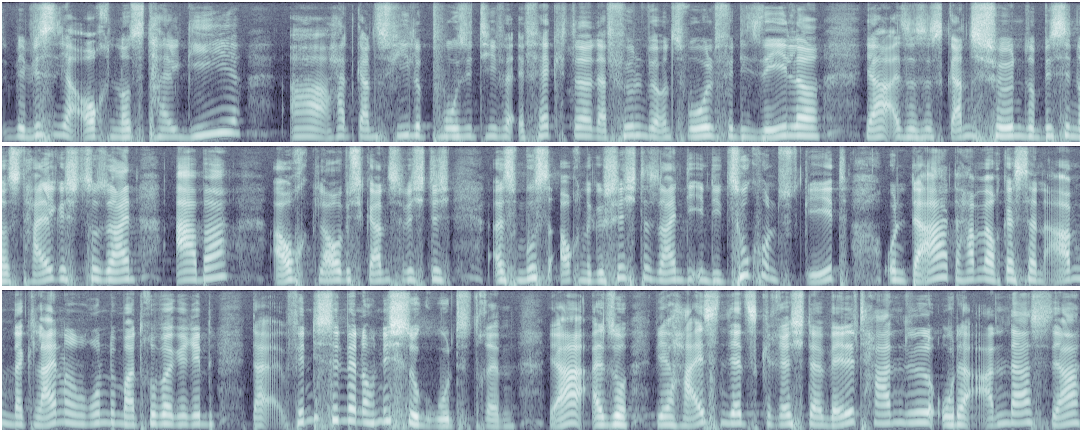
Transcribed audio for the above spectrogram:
wir, wissen ja auch, Nostalgie äh, hat ganz viele positive Effekte. Da fühlen wir uns wohl für die Seele. Ja, also es ist ganz schön, so ein bisschen nostalgisch zu sein. Aber auch, glaube ich, ganz wichtig, es muss auch eine Geschichte sein, die in die Zukunft geht. Und da, da haben wir auch gestern Abend in einer kleineren Runde mal drüber geredet, da finde ich, sind wir noch nicht so gut drin. Ja, also wir heißen jetzt gerechter Welthandel oder anders, ja,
